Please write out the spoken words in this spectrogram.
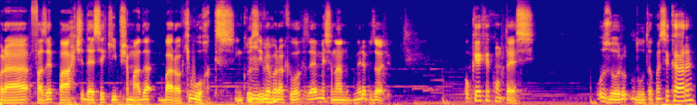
para fazer parte dessa equipe chamada Baroque Works. Inclusive, Uhum. a Baroque Works é mencionada no primeiro episódio. O que é que acontece? O Zoro luta com esse cara,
